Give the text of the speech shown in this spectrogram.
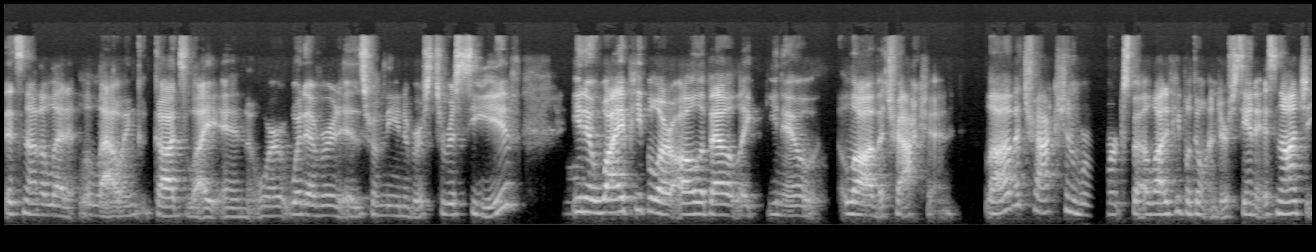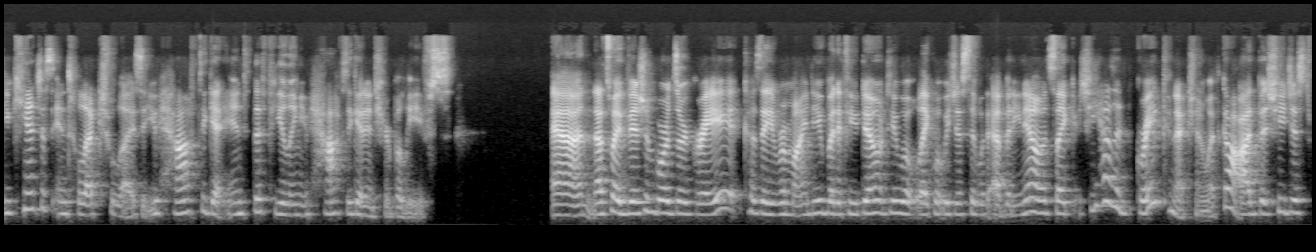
that's not a let it, allowing God's light in or whatever it is from the universe to receive. You know, why people are all about, like, you know, law of attraction law of attraction works but a lot of people don't understand it it's not you can't just intellectualize it you have to get into the feeling you have to get into your beliefs and that's why vision boards are great because they remind you but if you don't do what like what we just did with ebony now it's like she has a great connection with god but she just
